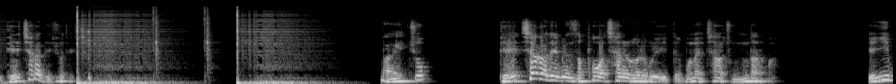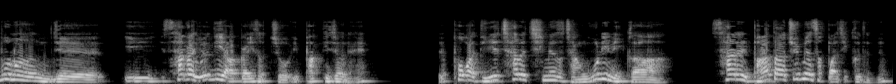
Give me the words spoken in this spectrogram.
이 대차가 되죠 대차 망했죠? 대차가 되면서 포가 차를 걸어버리기 때문에 차가 죽는다는 거예요. 이분은 이제 이 사가 여기 아까 있었죠. 이 받기 전에 포가 뒤에 차를 치면서 장군이니까 살을 받아주면서 빠졌거든요.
